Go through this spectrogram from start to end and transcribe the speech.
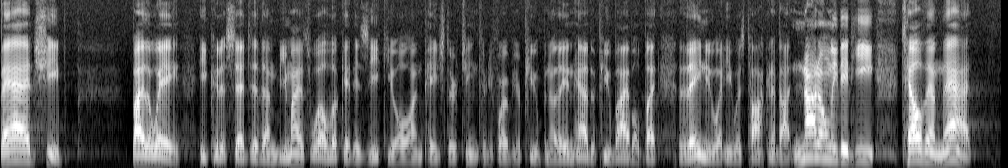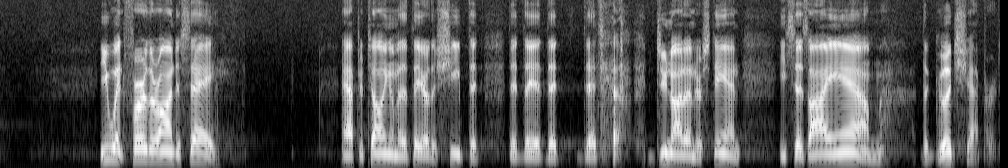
bad sheep. By the way, he could have said to them, You might as well look at Ezekiel on page 1334 of your Pew. No, they didn't have the Pew Bible, but they knew what he was talking about. Not only did he tell them that, he went further on to say, after telling them that they are the sheep that, that, they, that, that do not understand, he says, I am the good shepherd,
